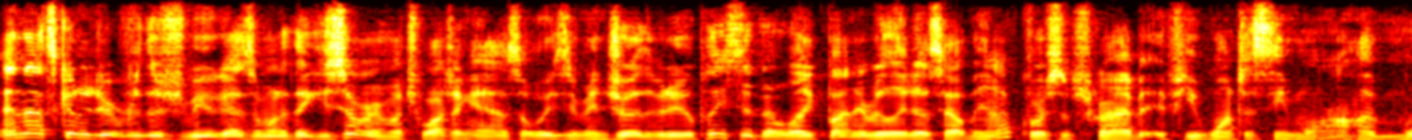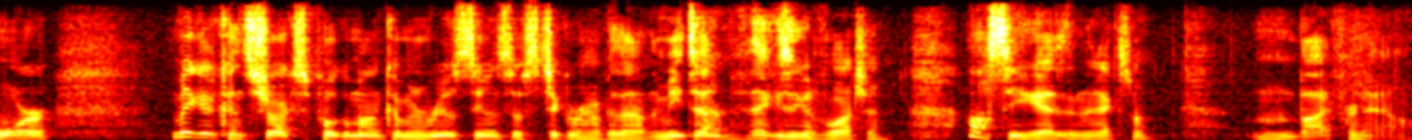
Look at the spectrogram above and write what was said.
And that's going to do it for this review, guys. I want to thank you so very much for watching. As always, if you enjoyed the video, please hit that like button. It really does help me. And, of course, subscribe if you want to see more. I'll have more Mega Construx Pokemon coming real soon, so stick around for that. In the meantime, thank you again for watching. I'll see you guys in the next one. Bye for now.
